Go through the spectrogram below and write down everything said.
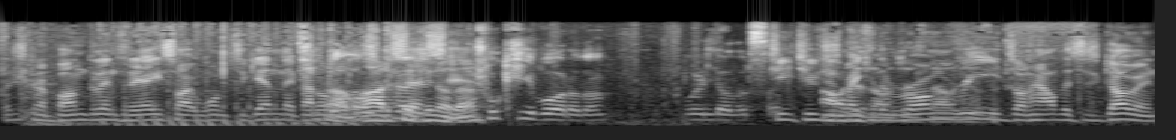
They're just going to bundle into the A site once again. They've had a lot Tamam, of harika Cino da. Çok iyi bu arada. Bu elde alırsa. G2 just Alacağız, making the alacağız, wrong alacağız. reads on how this is going.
